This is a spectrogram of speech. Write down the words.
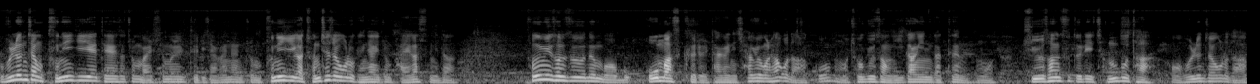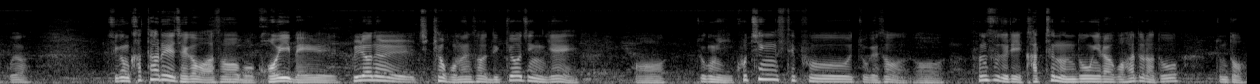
훈련장 분위기에 대해서 좀 말씀을 드리자면은 좀 분위기가 전체적으로 굉장히 좀 밝았습니다. 손흥민 선수는 뭐 보호 마스크를 당연히 착용을 하고 나왔고 뭐 조규성, 이강인 같은 뭐 주요 선수들이 전부 다 어, 훈련장으로 나왔고요. 지금 카타르에 제가 와서 뭐 거의 매일 훈련을 지켜보면서 느껴진 게 어, 조금 이 코칭 스태프 쪽에서 어, 선수들이 같은 운동이라고 하더라도 좀 더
